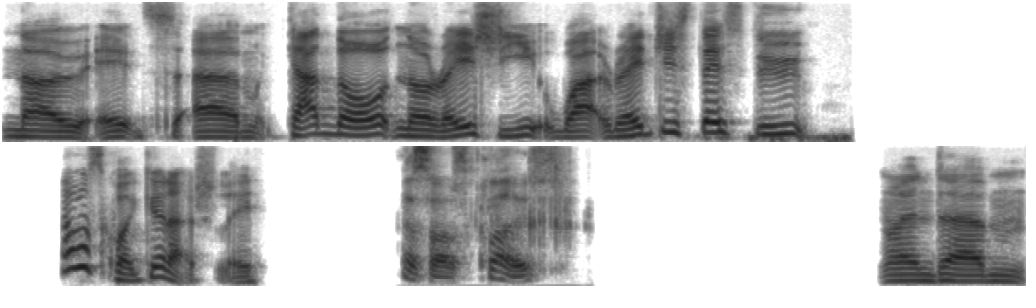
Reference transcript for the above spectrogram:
No, it's um Kado no reiji wa regis. That was quite good actually. That sounds close. And um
